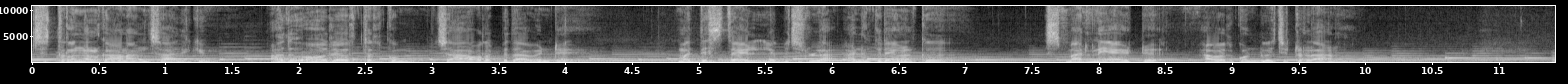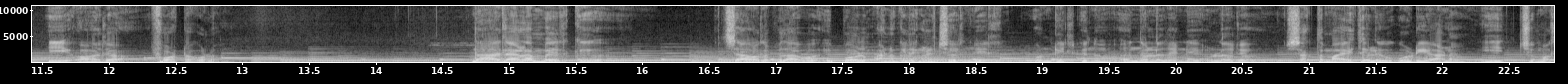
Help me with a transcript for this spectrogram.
ചിത്രങ്ങൾ കാണാൻ സാധിക്കും. അത് ഓരോരുത്തർക്കും ചാവറ പിതാവിന്റെ മധ്യസ്ഥയിൽ ലഭിച്ചിട്ടുള്ള അനുഗ്രഹങ്ങൾക്ക് സ്മരണയായിട്ട് അവർ കൊണ്ടുവച്ചിട്ടുള്ളതാണ് ഈ ഓരോ ഫോട്ടോകളും. ധാരാളം പേർക്ക് ചാവറ പിതാവ് ഇപ്പോഴും അനുഗ്രഹങ്ങൾ ചൊരിഞ്ഞു കൊണ്ടിരിക്കുന്നു എന്നുള്ളതിനെ ഉള്ളൊരു ശക്തമായ തെളിവ് കൂടിയാണ് ഈ ചുമർ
